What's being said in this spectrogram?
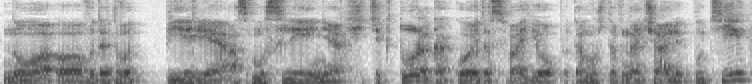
но э, вот это вот переосмысление архитектуры какое-то свое, потому что в начале пути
